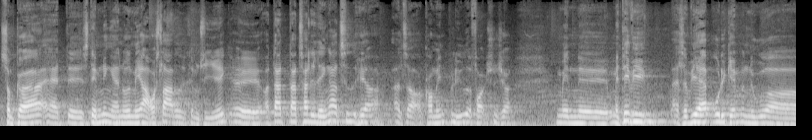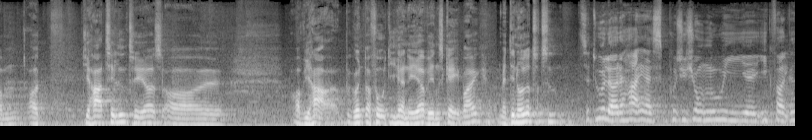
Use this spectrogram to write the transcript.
som gør, at øh, stemningen er noget mere afslappet, kan man sige. Ikke? Øh, og der, der tager det længere tid her, altså at komme ind på livet af folk, synes jeg. Men, øh, men det vi, altså vi er brudt igennem nu, og, og de har tillid til os, og, øh, og vi har begyndt at få de her nære venskaber, ikke? Men det er noget, der tager tid. Så du og Lotte har jeres position nu i øh, IK-folket?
